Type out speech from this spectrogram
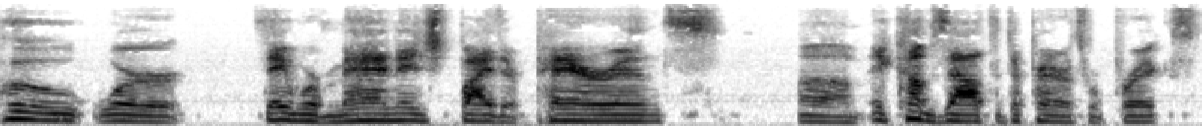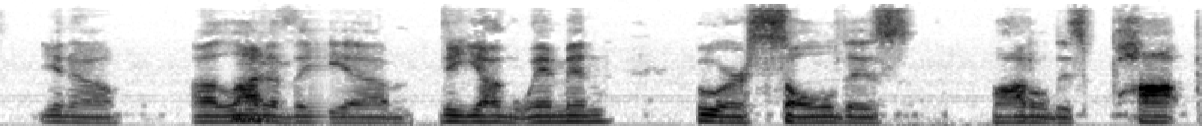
who were they were managed by their parents. Um, it comes out that their parents were pricks. You know, a lot of the um, the young women who are sold as modeled as pop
